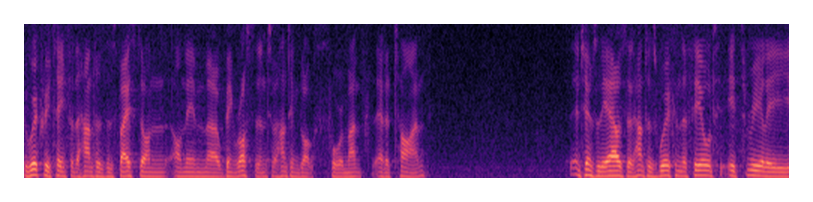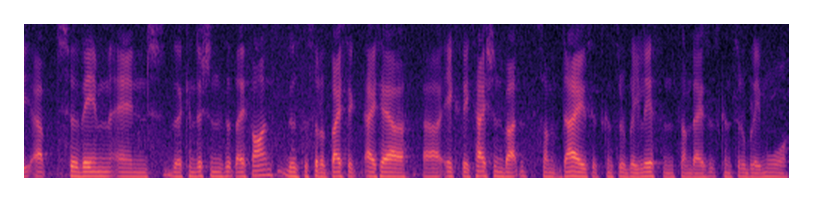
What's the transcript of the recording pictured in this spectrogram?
The work routine for the hunters is based on, on them uh, being rostered into hunting blocks for a month at a time. In terms of the hours that hunters work in the field, it's really up to them and the conditions that they find. There's the sort of basic eight hour uh, expectation, but some days it's considerably less and some days it's considerably more.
